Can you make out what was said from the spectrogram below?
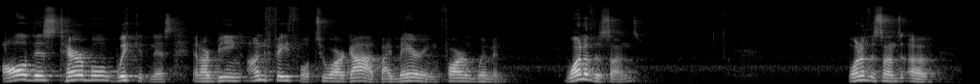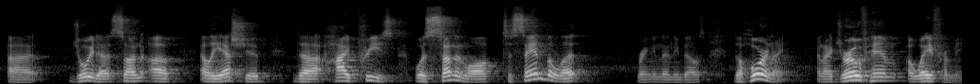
all this terrible wickedness and are being unfaithful to our God by marrying foreign women? One of the sons, one of the sons of uh, Joiada, son of Eliashib, the high priest, was son in law to Sanballat, ringing any bells, the Horonite, and I drove him away from me.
